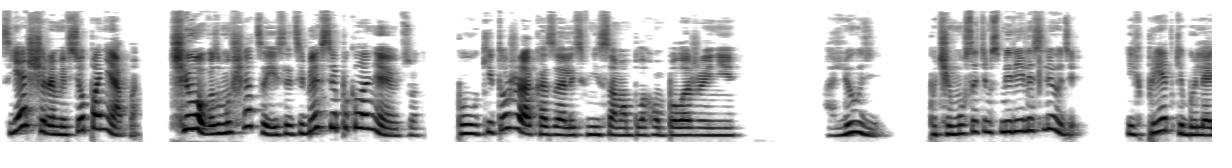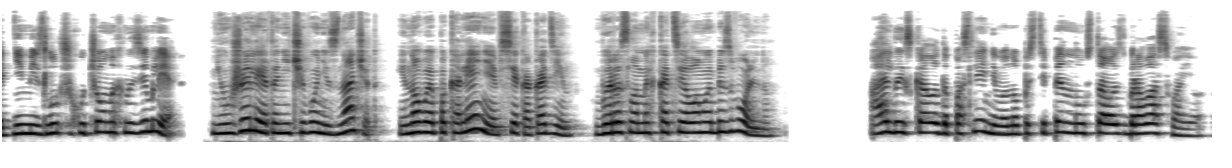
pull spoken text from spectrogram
С ящерами все понятно. Чего возмущаться, если тебе все поклоняются? Пауки тоже оказались в не самом плохом положении. А люди? Почему с этим смирились люди? Их предки были одними из лучших ученых на Земле. Неужели это ничего не значит, и новое поколение, все как один, выросло мягкотелым и безвольным? Альда искала до последнего, но постепенно усталость брала свое.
